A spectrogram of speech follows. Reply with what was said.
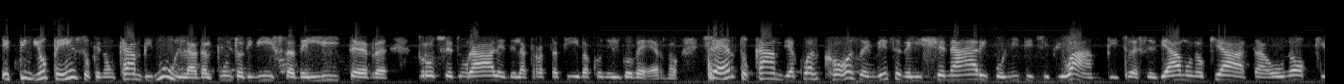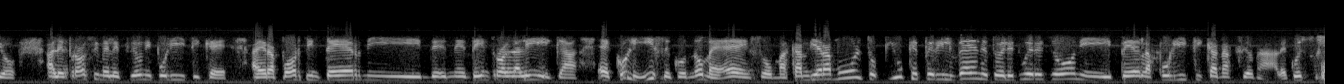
e quindi io penso che non cambi nulla dal punto di vista dell'iter procedurale della trattativa con il governo. Certo cambia qualcosa invece negli scenari politici più ampi, cioè se diamo un'occhiata o un occhio alle prossime elezioni politiche, ai rapporti interni de- dentro alla Lega, ecco lì secondo me insomma cambierà molto molto più che per il Veneto e le due regioni per la politica nazionale, questo sì.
